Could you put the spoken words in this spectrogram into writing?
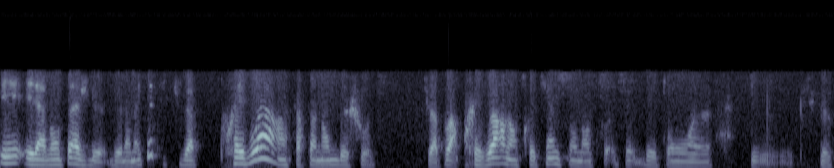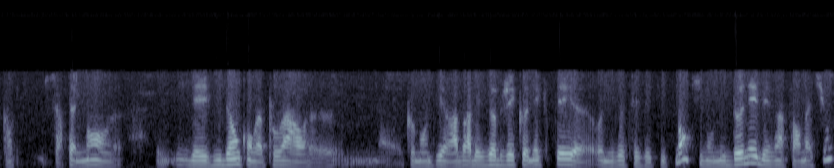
Et, l'avantage de, la maquette, c'est que tu vas prévoir un certain nombre de choses. Tu vas pouvoir prévoir l'entretien de ton, certainement euh, il est évident qu'on va pouvoir, euh, comment dire, avoir des objets connectés euh, au niveau de ces équipements qui vont nous donner des informations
